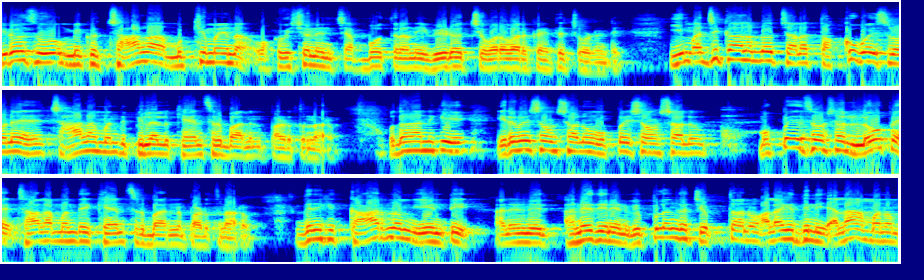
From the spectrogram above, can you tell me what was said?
ఈరోజు మీకు చాలా ముఖ్యమైన ఒక విషయం నేను చెప్పబోతున్నాను ఈ వీడియో చివరి వరకు అయితే చూడండి. ఈ మధ్యకాలంలో చాలా తక్కువ వయసులోనే చాలామంది పిల్లలు క్యాన్సర్ బాధను పడుతున్నారు. ఉదాహరణకి ఇరవై సంవత్సరాలు ముప్పై సంవత్సరాలు ముప్పై ఐదు సంవత్సరాల లోపే చాలా మంది క్యాన్సర్ బారిన పడుతున్నారు. దీనికి కారణం ఏంటి అనేది అనేది నేను విపులంగా చెప్తాను. అలాగే దీన్ని ఎలా మనం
